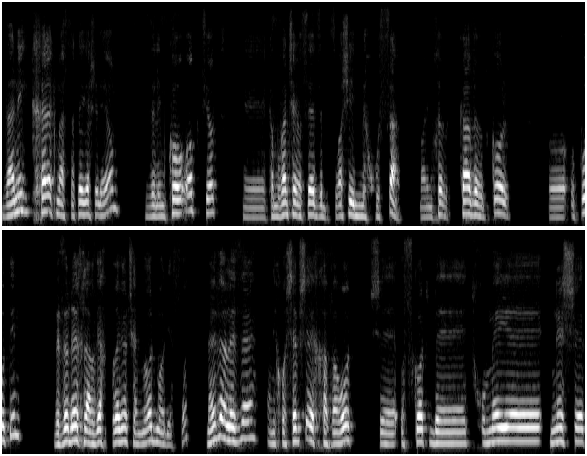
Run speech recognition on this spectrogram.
ואני, חלק מהאסטרטגיה שלי היום זה למכור אופציות, אה, כמובן שאני עושה את זה בצורה שהיא מכוסה, כלומר אני מוכר covered call או, או פוטין, וזו דרך להרוויח פרמיות שהן מאוד מאוד יפות. מעבר לזה, אני חושב שחברות שעוסקות בתחומי אה, נשק,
